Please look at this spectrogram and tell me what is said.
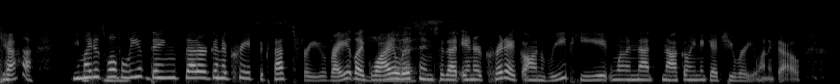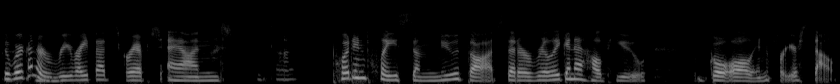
yeah you might as well mm-hmm. believe things that are going to create success for you right like why yes. listen to that inner critic on repeat when that's not going to get you where you want to go so we're going to mm-hmm. rewrite that script and put in place some new thoughts that are really going to help you go all in for yourself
